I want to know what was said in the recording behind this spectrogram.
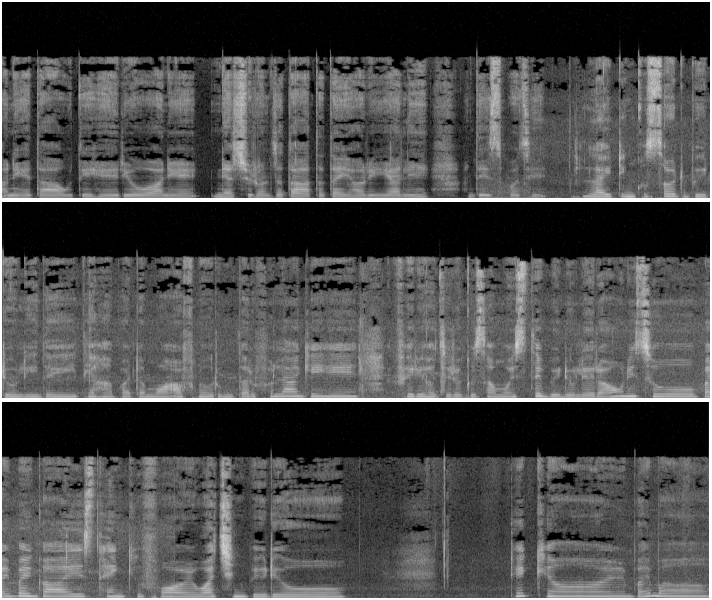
अनि यताउति हेऱ्यो अनि नेचुरल जताततै हरियाली। त्यसपछि लाइटिङको सर्ट भिडियो लिँदै त्यहाँबाट म आफ्नो रुमतर्फ लागेँ। फेरि हजुरहरूको सामु यस्तै भिडियो लिएर आउनेछु। Bye bye guys thank you for watching video take care bye bye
